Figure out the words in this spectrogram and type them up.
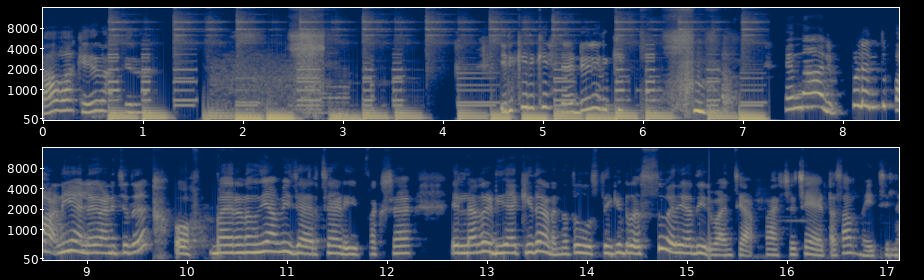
വാ വാ കേറി വാ കേറി വാ. ഇരിക്കിരിക്കി രണ്ടുപേരും ഇരിക്കി. എന്നാലും ഇപ്പോൾ എന്ത് പണിയല്ലേ കാണിച്ചത്? ഓ വരണമെന്ന് ഞാൻ വിചാരിച്ചാടി. പക്ഷെ എല്ലാം റെഡിയാക്കിയതാണ്. ഇന്നത്തെ ദിവസത്തേക്ക് ഡ്രസ്സ് വരെ ഞാൻ തീരുമാനിച്ച. പക്ഷെ ചേട്ട സമ്മതിച്ചില്ല.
